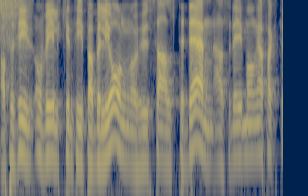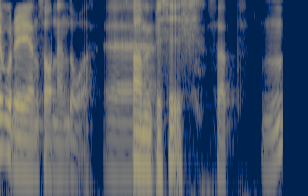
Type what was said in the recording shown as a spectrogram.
Ja precis, och vilken typ av buljong och hur salt är den? Alltså det är många faktorer i en sån ändå. Eh, Ja men precis. Så att, mm.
